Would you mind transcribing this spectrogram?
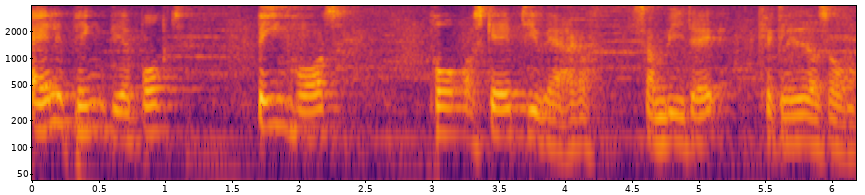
Alle penge bliver brugt benhårdt på at skabe de værker, som vi i dag kan glæde os over.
